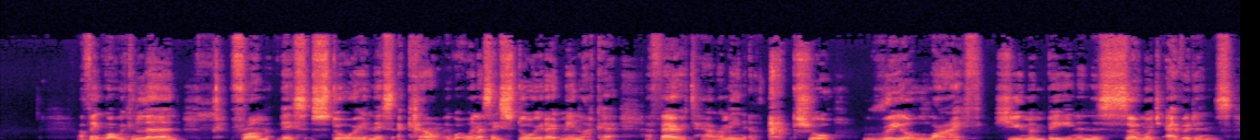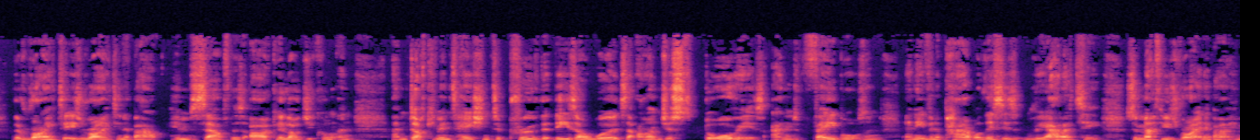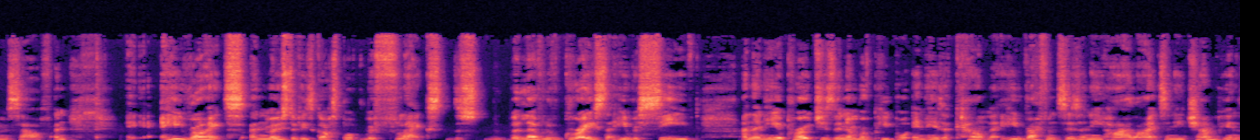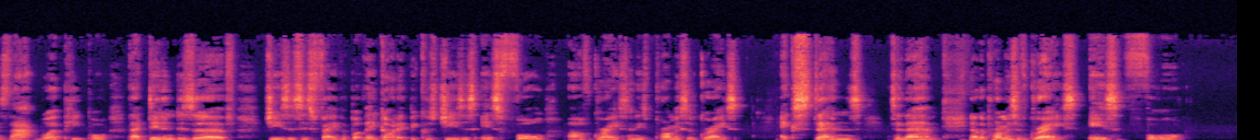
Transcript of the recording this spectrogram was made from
I think what we can learn from this story and this account, when I say story, I don't mean like a, a fairy tale, I mean an actual real life human being. And there's so much evidence. The writer is writing about himself. There's archaeological and, and documentation to prove that these are words that aren't just stories and fables and, and even a parable. This is reality. So matthew's writing about himself and he writes and most of his gospel reflects the, the level of grace that he received and then he approaches the number of people in his account that he references and he highlights and he champions that were people that didn't deserve Jesus' favor, but they got it because Jesus is full of grace and his promise of grace extends to them. Now, the promise of grace is for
